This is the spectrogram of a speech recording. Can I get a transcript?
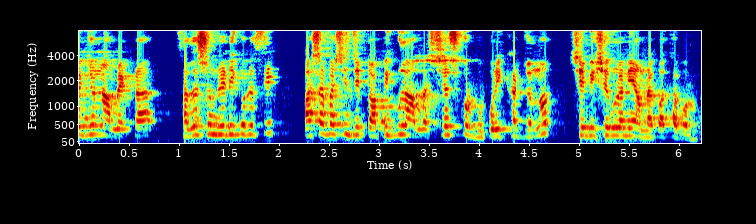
এর জন্য আমরা একটা সাজেশন রেডি করেছি। পাশাপাশি যে টপিকগুলো আমরা শেষ করব পরীক্ষার জন্য, সেই বিষয়গুলো নিয়ে আমরা কথা বলব।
